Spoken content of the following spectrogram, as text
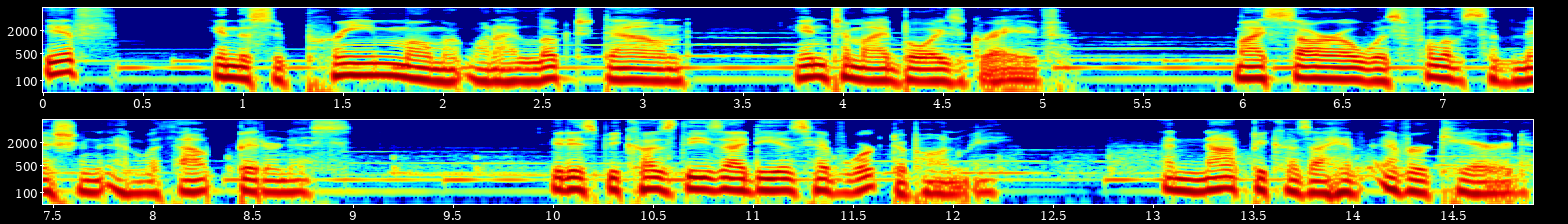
If, in the supreme moment when I looked down into my boy's grave, my sorrow was full of submission and without bitterness, it is because these ideas have worked upon me, and not because I have ever cared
